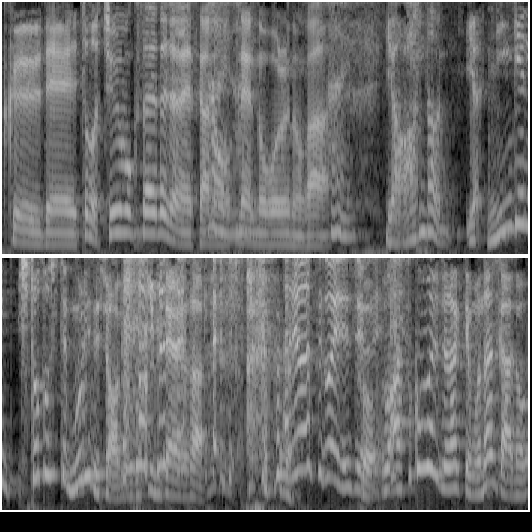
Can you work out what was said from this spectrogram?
クでちょっと注目されたじゃないですか、あの、はいはいね、登るのが。はいいや、あんな、いや、人間、人として無理でしょ、あの動きみたいなさ。あれはすごいですよね。そう。あそこまでじゃなくても、なんかあの、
